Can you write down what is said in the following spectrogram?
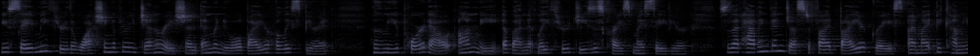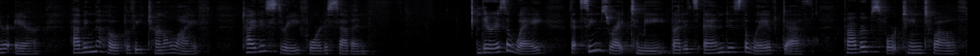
You saved me through the washing of regeneration and renewal by your Holy Spirit, whom you poured out on me abundantly through Jesus Christ, my Savior so that having been justified by your grace, I might become your heir, having the hope of eternal life. Titus 3 4 7. There is a way that seems right to me, but its end is the way of death. Proverbs 14 12.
